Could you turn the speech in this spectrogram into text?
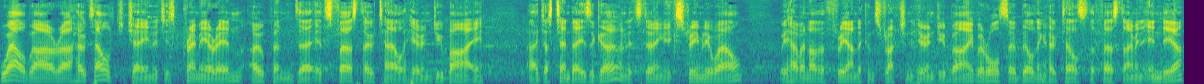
Well, our uh, hotel chain, which is Premier Inn, opened uh, its first hotel here in Dubai just 10 days ago, and it's doing extremely well. We have another three under construction here in Dubai. We're also building hotels for the first time in India.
